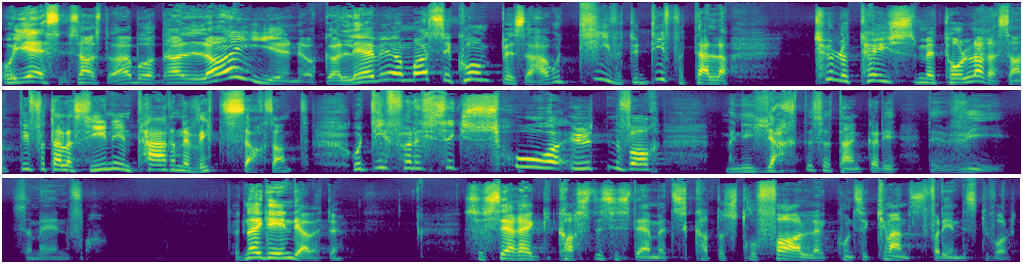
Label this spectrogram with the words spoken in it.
Og Jesus han står her borte og leier noe. Lever har masse kompiser her. Og de vet du, de forteller tull og tøys med tollere. sant? De forteller sine interne vitser. sant? Og de føler seg så utenfor. Men i hjertet så tenker de det er vi som er innenfor. Når jeg er i India, vet du, så ser jeg kastesystemets katastrofale konsekvens for det indiske folk.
